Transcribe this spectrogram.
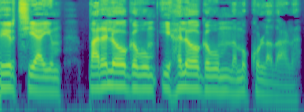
തീർച്ചയായും പരലോകവും ഇഹലോകവും നമുക്കുള്ളതാണ്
